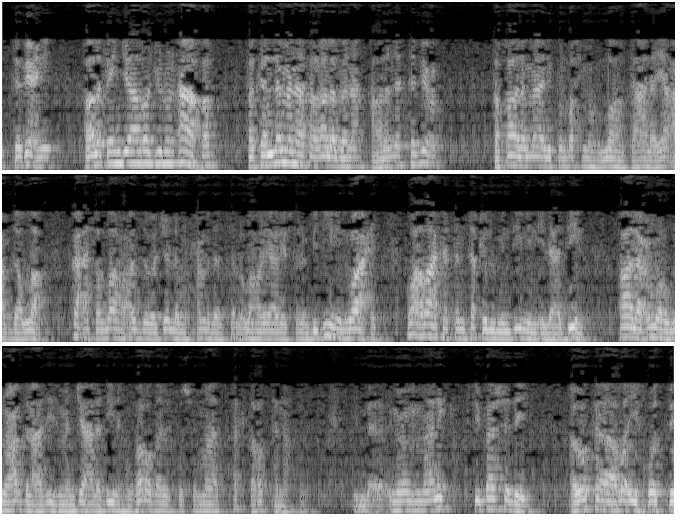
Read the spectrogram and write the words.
اتبعني. قال فإن جاء رجل آخر فكلمنا فغلبنا قال نتبعه. فقال مالك رحمه الله تعالى يا عبد الله بعث الله عز وجل محمدا صلى الله عليه وسلم بدين واحد وأراك تنتقل من دين إلى دين. قال عمر بن عبد العزيز من جعل دينه غرضا للخصومات أكثر التنقل. إمام مالك في باشا دي. أو كرأي خوت في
